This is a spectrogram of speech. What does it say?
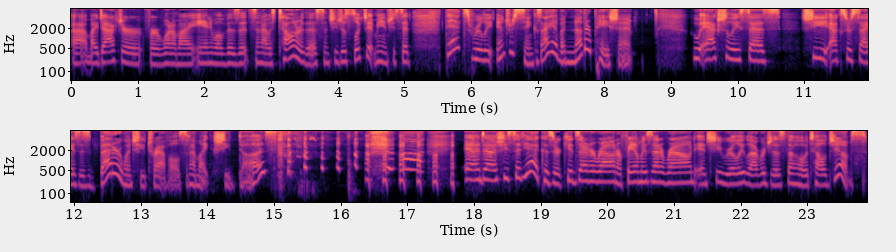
uh, my doctor for one of my annual visits, and I was telling her this, and she just looked at me and she said, That's really interesting because I have another patient who actually says she exercises better when she travels. And I'm like, She does? and uh, she said, yeah, because her kids aren't around, her family's not around, and she really leverages the hotel gyms.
